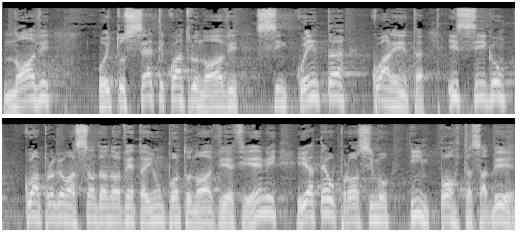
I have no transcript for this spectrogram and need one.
98749 5040 e sigam com a programação da 91.9 FM e até o próximo Importa Saber.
